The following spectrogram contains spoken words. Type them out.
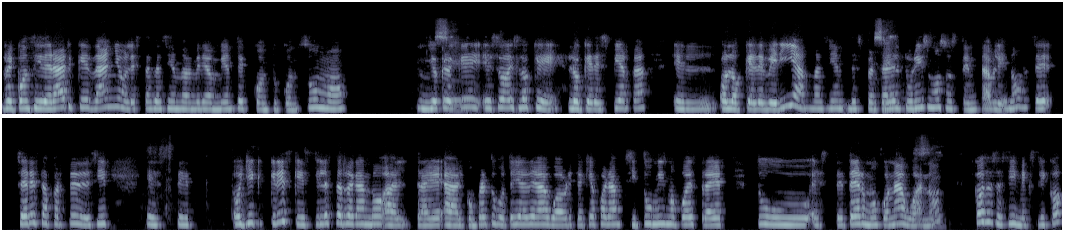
reconsiderar qué daño le estás haciendo al medio ambiente con tu consumo, yo creo que eso es lo que, lo que despierta el, o lo que debería más bien despertar el turismo sustentable, ¿no? Ser, esta parte de decir, este, oye, ¿qué crees que si le estás regando al traer, al comprar tu botella de agua ahorita aquí afuera, si tú mismo puedes traer tu este termo con agua, ¿no? Cosas así, me explico.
